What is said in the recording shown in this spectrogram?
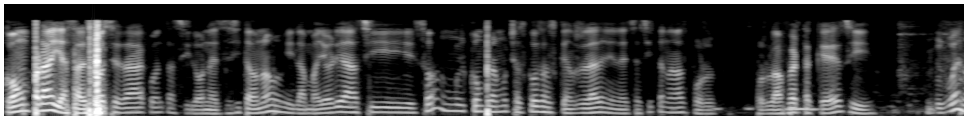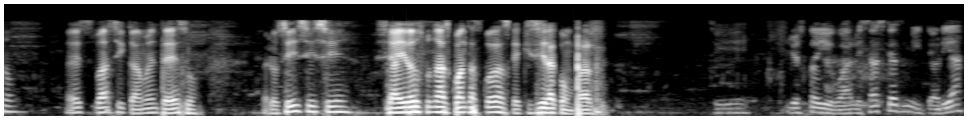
compra y hasta después se da cuenta si lo necesita o no. Y la mayoría sí son, muy, compran muchas cosas que en realidad ni necesitan nada más por, por la oferta que es y pues bueno, es básicamente eso. Pero sí, sí, sí, sí hay dos, unas cuantas cosas que quisiera comprar. Sí, yo estoy igual. ¿Y sabes qué es mi teoría?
